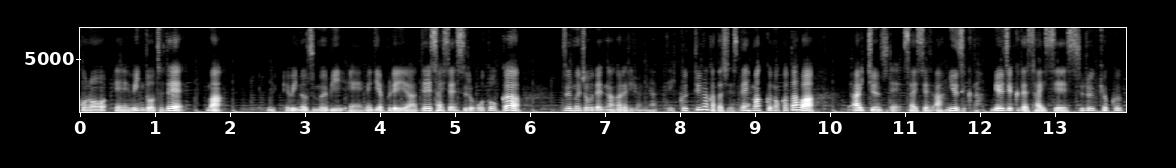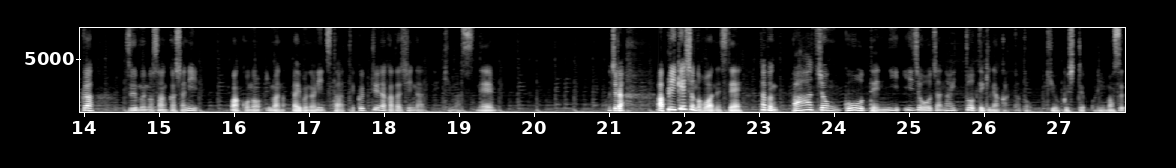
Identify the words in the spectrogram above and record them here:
この、えー、Windows で、まあ、Windows Movie、えー、メディアプレイヤーで再生する音が、Zoom 上で流れるようになっていくっていうような形ですね。Mac の方は iTunes で再生、あ、Music だ。Music で再生する曲が Zoom の参加者に、まあ、この今のライブのように伝わっていくっていうような形になっていきますね。こちら、アプリケーションの方はですね、多分バージョン5.2以上じゃないとできなかったと記憶しております。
